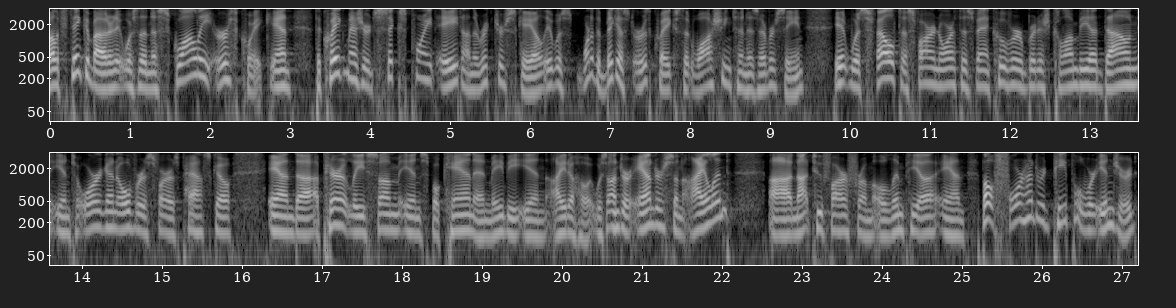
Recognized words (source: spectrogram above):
Well, if you think about it, it was the Nisqually earthquake, and the quake measured 6.8 on the Richter scale. It was one of the biggest earthquakes that Washington has ever seen. It was felt as far north as Vancouver, British Columbia, down into Oregon, over as far as Pasco, and uh, apparently some in Spokane and maybe in Idaho. It was under Anderson Island uh, not too far from Olympia, and about 400 people were injured.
